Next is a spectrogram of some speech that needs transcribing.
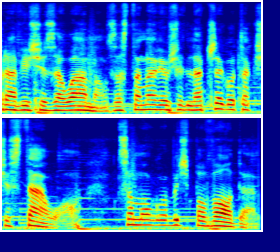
prawie się załamał, zastanawiał się, dlaczego tak się stało, co mogło być powodem,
